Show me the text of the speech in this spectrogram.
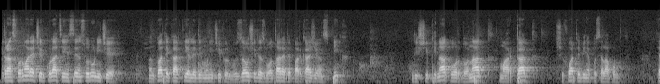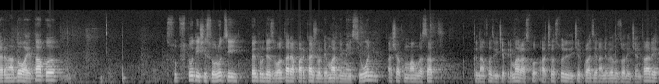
Transformarea circulației în sensuri unice în toate cartierele din municipiul Buzău și dezvoltarea de parcaje în spic, disciplinat, ordonat, marcat și foarte bine puse la punct. Iar în a doua etapă, studii și soluții pentru dezvoltarea parcajelor de mari dimensiuni, așa cum am lăsat când am fost viceprimar, acel studiu de circulație la nivelul zonei centrale,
